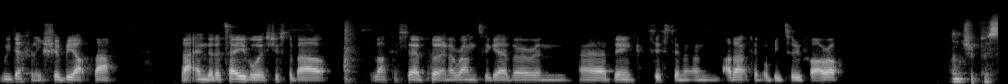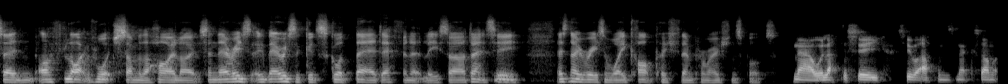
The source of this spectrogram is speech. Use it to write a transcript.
we definitely should be up that that end of the table. It's just about, like I said, putting a run together and uh, being consistent. And I don't think we'll be too far off. Hundred percent. I've like watched some of the highlights, and there is there is a good squad there, definitely. So I don't see mm. there's no reason why you can't push for them promotion spots. Now we'll have to see see what happens next summer.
